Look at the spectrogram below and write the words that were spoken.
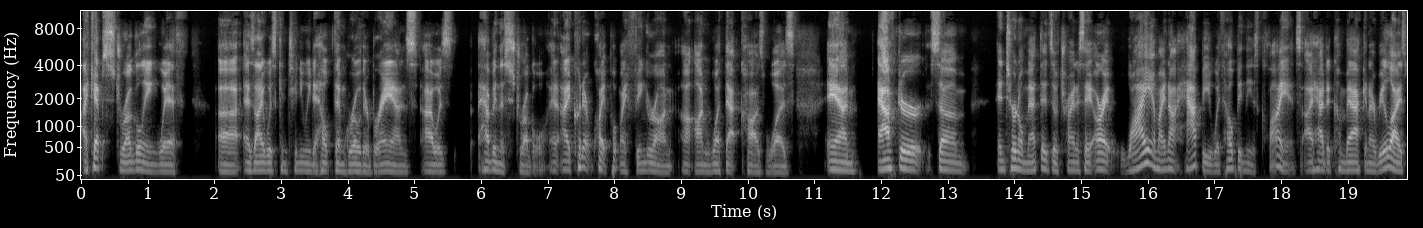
I kept struggling with uh, as I was continuing to help them grow their brands I was having this struggle and I couldn't quite put my finger on uh, on what that cause was and after some internal methods of trying to say all right why am I not happy with helping these clients I had to come back and I realized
